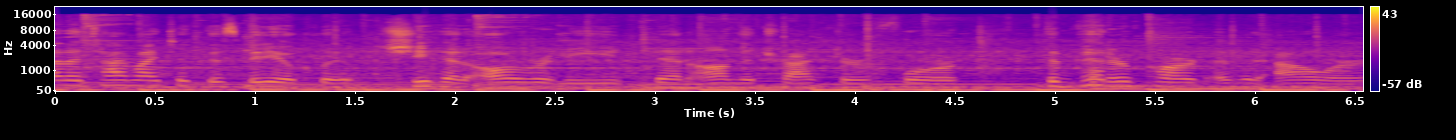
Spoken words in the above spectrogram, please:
By the time I took this video clip, she had already been on the tractor for the better part of an hour.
